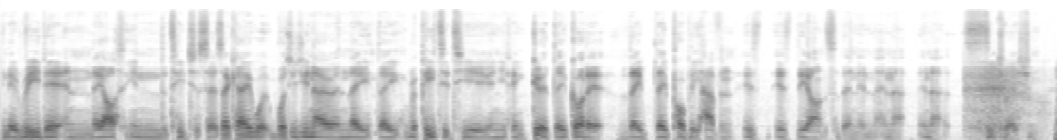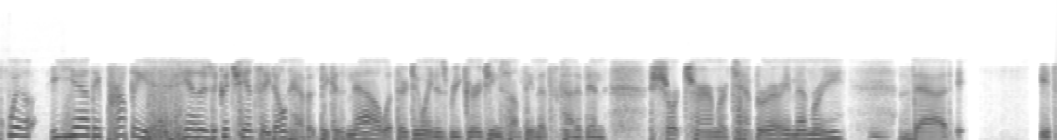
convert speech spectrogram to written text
you know, read it, and they ask, and the teacher says, okay, what what did you know? And they, they repeat it to you, and you think, good, they've got it. They they probably haven't. Is is the answer then in, in that in that situation? Well, yeah, they probably yeah. There's a good chance they don't have it because now what they're doing is regurgitating something that's kind of in short-term or temporary memory mm. that it's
